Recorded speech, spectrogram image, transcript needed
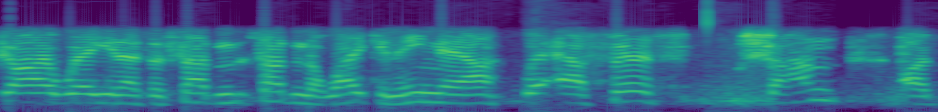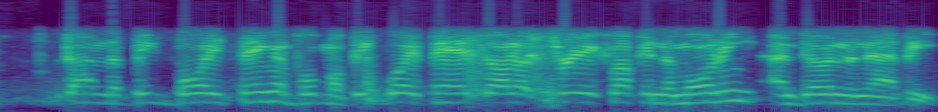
guy where, you know, it's a sudden sudden awakening now. Where our first son, I've done the big boy thing and put my big boy pants on at three o'clock in the morning and doing the nappy.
